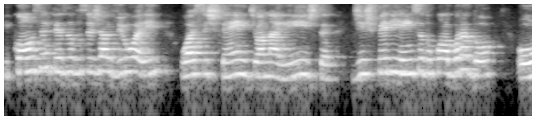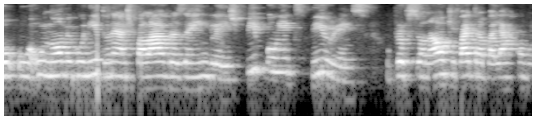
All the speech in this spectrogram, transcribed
E com certeza você já viu aí o assistente, o analista de experiência do colaborador ou o, o nome bonito, né? As palavras em inglês, people experience, o profissional que vai trabalhar com,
